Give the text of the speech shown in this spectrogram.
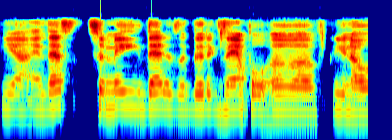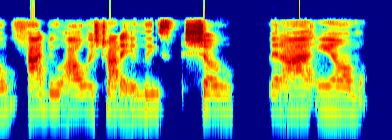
Yeah, and that's to me that is a good example of, you know, I do always try to at least show that I am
